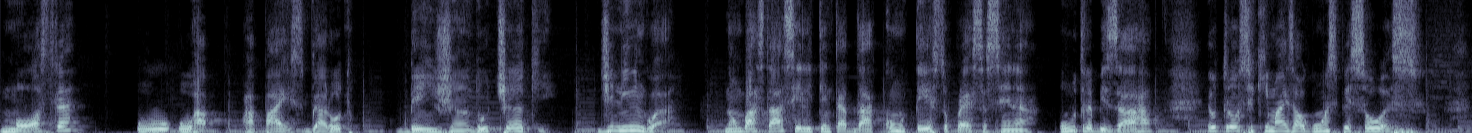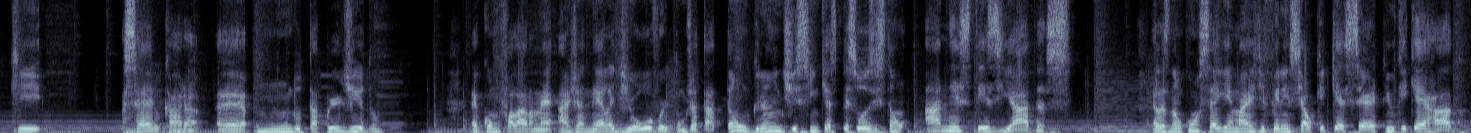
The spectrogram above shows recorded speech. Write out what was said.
mostra o, o rapaz, o garoto, beijando o Chuck de língua. Não bastasse ele tentar dar contexto para essa cena ultra bizarra, eu trouxe aqui mais algumas pessoas que, sério, cara, é, o mundo tá perdido. É como falaram, né? A janela de Overton já tá tão grande assim que as pessoas estão anestesiadas. Elas não conseguem mais diferenciar o que, que é certo e o que, que é errado.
